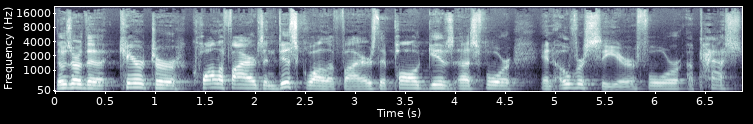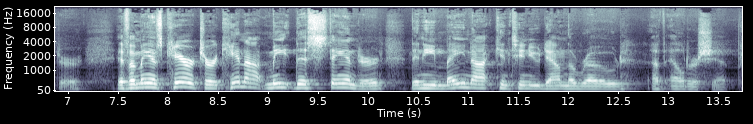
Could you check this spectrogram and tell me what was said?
Those are the character qualifiers and disqualifiers that Paul gives us for an overseer, for a pastor. If a man's character cannot meet this standard, then he may not continue down the road of eldership.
